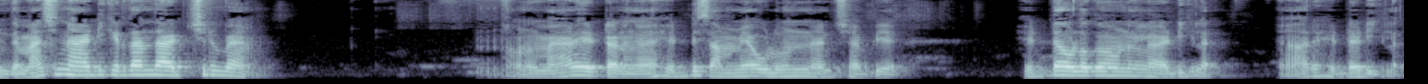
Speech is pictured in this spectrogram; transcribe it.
இந்த மேட்ச் நான் அடிக்கிறதா இருந்தால் அடிச்சிருப்பேன். அவனுக்கு மேலே இட்டானுங்க ஹெட்டு செம்மையாக விழுவுன்னு நினச்சேன் அப்பயே ஹெட் அவ்வளோக்கா அவனுங்களை அடிக்கலை. யாரும் ஹெட் அடிக்கலை.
